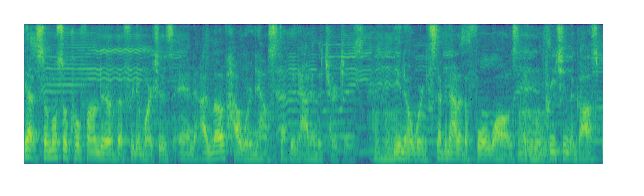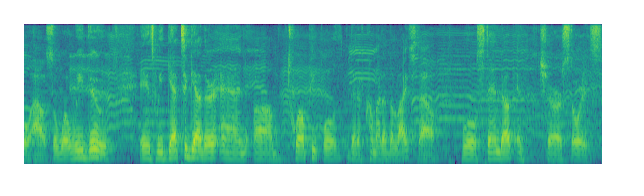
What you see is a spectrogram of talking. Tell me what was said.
Yeah, so I'm also co-founder of the Freedom Marches, and I love how we're now stepping out of the churches. Mm-hmm. You know, we're stepping out of the four walls, mm-hmm. and we're mm. preaching the gospel out. So what we do is we get together, and um, 12 people that have come out of the lifestyle will stand up and share our stories.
